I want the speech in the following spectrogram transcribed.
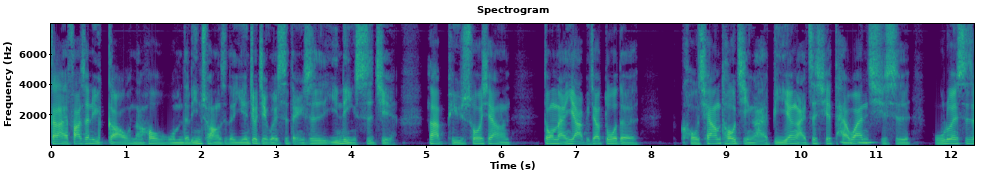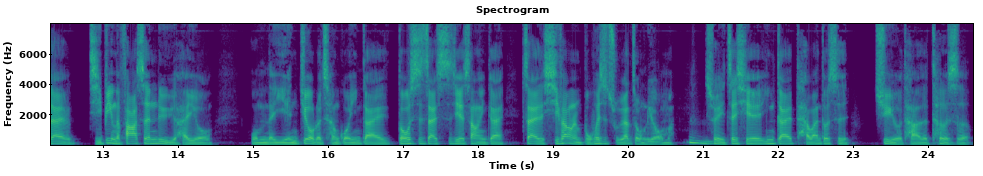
肝癌发生率高，然后我们的临床的研究结果是等于是引领世界。那比如说像东南亚比较多的口腔头颈癌、鼻咽癌这些，台湾其实无论是在疾病的发生率，还有我们的研究的成果，应该都是在世界上应该在西方人不会是主要肿瘤嘛。嗯，所以这些应该台湾都是具有它的特色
